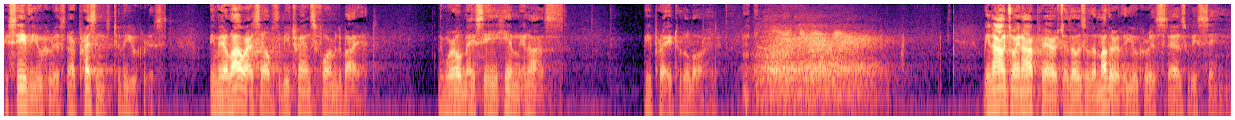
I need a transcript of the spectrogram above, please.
receive the Eucharist and are present to the Eucharist, we may allow ourselves to be transformed by it. The world may see Him in us. We pray to the Lord. We now join our prayers to those of the Mother of the Eucharist as we sing.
